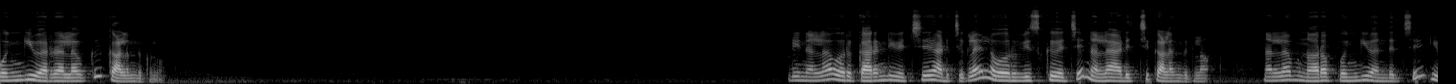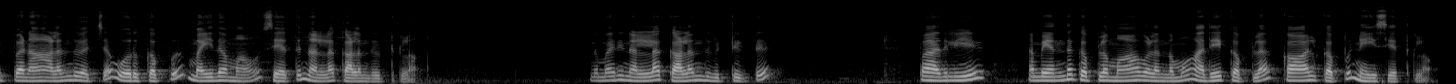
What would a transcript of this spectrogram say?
பொங்கி வர்ற அளவுக்கு கலந்துக்கணும். இப்படி நல்லா ஒரு கரண்டி வச்சு அடிச்சுக்கலாம். இல்லை ஒரு விஸ்கு வச்சு நல்லா அடித்து கலந்துக்கலாம். நல்லா நுர பொங்கி வந்துடுச்சு இப்போ நான் அளந்து வச்ச ஒரு கப்பு மைதா மாவும் சேர்த்து நல்லா கலந்து விட்டுக்கலாம். இந்த மாதிரி நல்லா கலந்து விட்டுக்கிட்டு இப்போ அதுலேயே நம்ம எந்த கப்பில் மாவு வளர்ந்தோமோ அதே கப்பில் கால் கப்பு நெய் சேர்த்துக்கலாம்.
